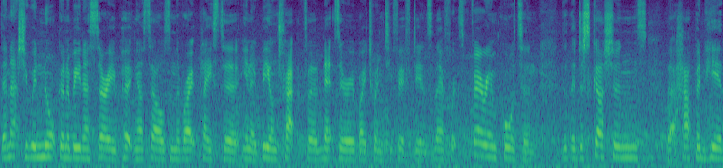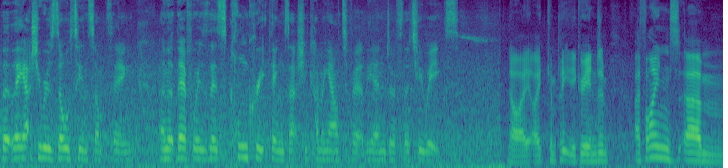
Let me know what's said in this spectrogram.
then actually we're not going to be necessarily putting ourselves in the right place to you know be on track for net zero by 2050 and so therefore it's very important that the discussions that happen here that they actually result in something and that therefore there's concrete things actually coming out of it at the end of the two weeks. No, I, I completely agree, and um, I find um,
